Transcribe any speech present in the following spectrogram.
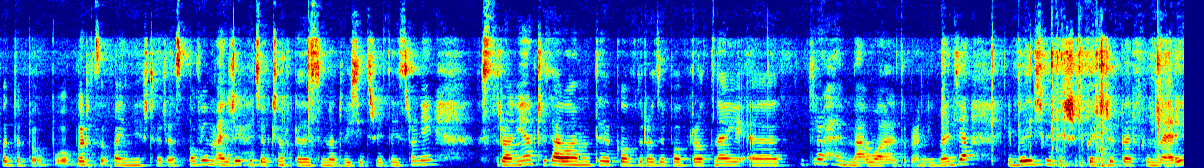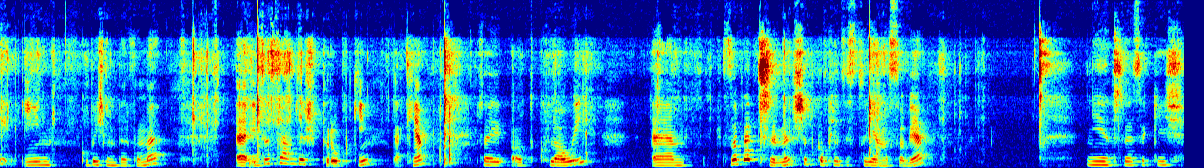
podobał. Było bardzo fajnie, jeszcze raz powiem. A jeżeli chodzi o książkę, to jestem na 230 stronie. stronie. Czytałam tylko w drodze powrotnej. E, trochę mało, ale dobra, niech będzie. I byliśmy też szybko jeszcze w perfumerii i kupiliśmy perfumy. E, I dostałam też próbki, takie, tutaj od Chloe. Zobaczymy, szybko przetestujemy sobie. Nie wiem, czy to jest jakiś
